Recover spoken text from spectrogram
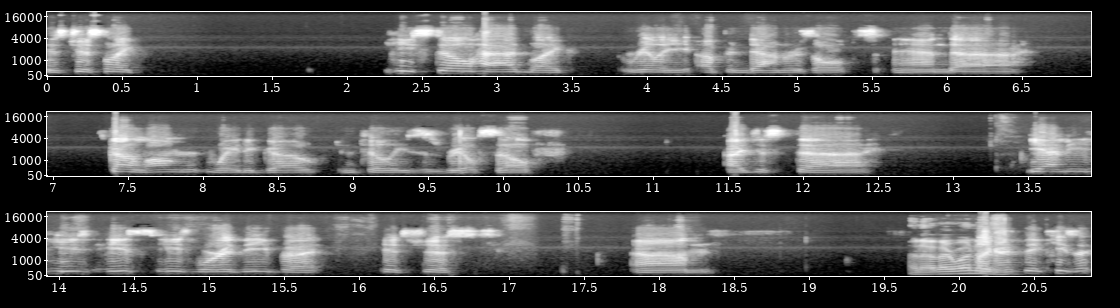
It's just like he still had like really up and down results, and uh, it's got a long way to go until he's his real self. I just, uh, yeah, I mean, he's he's he's worthy, but it's just um, another one. Like is- I think he's a,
